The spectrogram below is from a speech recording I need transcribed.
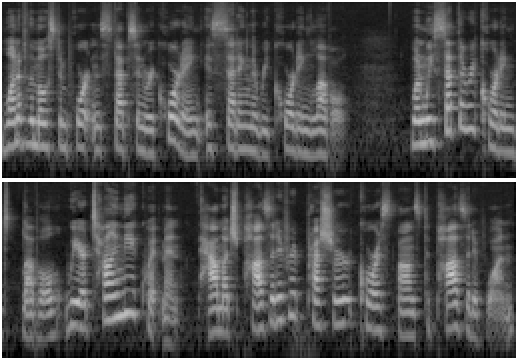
One of the most important steps in recording is setting the recording level. When we set the recording level, we are telling the equipment how much positive pressure corresponds to positive one,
